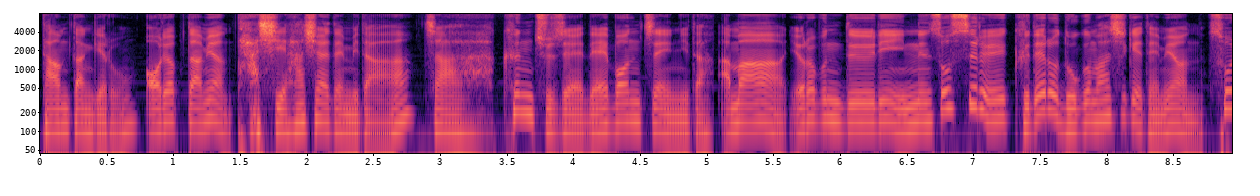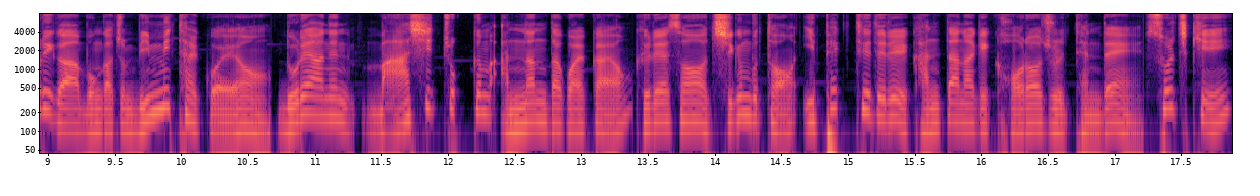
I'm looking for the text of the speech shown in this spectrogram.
다음 단계로 어렵다면 다시 하셔야 됩니다. 자, 큰 주제 네 번째입니다. 아마 여러분들이 있는 소스를 그대로 녹음하시게 되면 소리가 뭔가 좀 밋밋할 거예요. 노래하는 맛이 조금 안 난다고 할까요? 그래서 지금부터 이펙트들을 간단하게 걸어줄 텐데 솔직히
